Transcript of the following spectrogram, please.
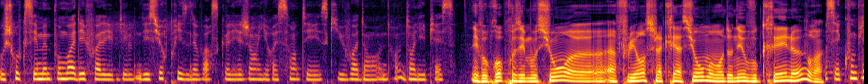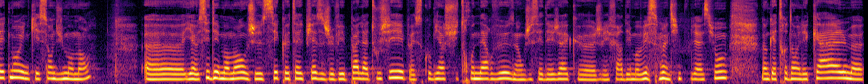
où je trouve que c'est même pour moi des fois des, surprises de voir ce que les gens y ressentent et ce qu'ils voient dans, dans, les pièces. Et vos propres émotions euh, influencent la création au moment donné où vous créez l'œuvre? C'est complètement une question du moment. Euh, il y a aussi des moments où je sais que telle pièce, je ne vais pas la toucher parce qu'ou bien je suis trop nerveuse, donc je sais déjà que je vais faire des mauvaises manipulations. Donc être dans le calme.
